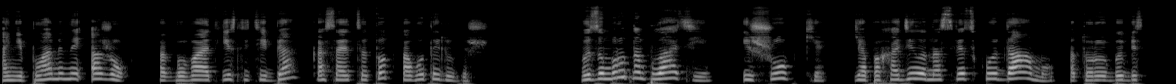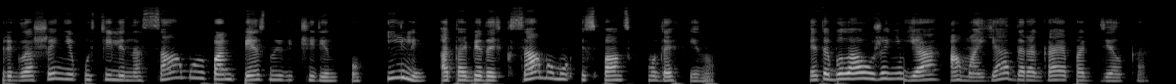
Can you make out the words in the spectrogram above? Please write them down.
а не пламенный ожог, как бывает, если тебя касается тот, кого ты любишь. В изумрудном платье и шубке я походила на светскую даму, которую бы без приглашения пустили на самую помпезную вечеринку или отобедать к самому испанскому дофину. Это была уже не я, а моя дорогая подделка.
